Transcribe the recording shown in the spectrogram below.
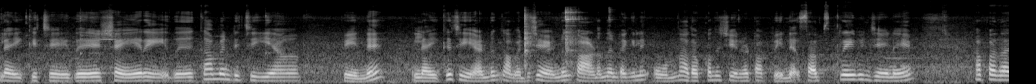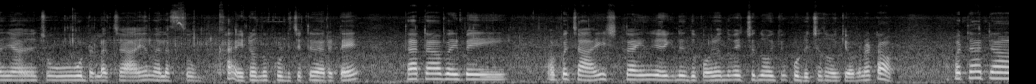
ലൈക്ക് ചെയ്ത് ഷെയർ ചെയ്ത് കമന്റ് ചെയ്യാം. പിന്നെ ലൈക്ക് ചെയ്യാണ്ടും കമന്റ് ചെയ്യാണ്ടും കാണുന്നുണ്ടെങ്കിൽ ഒന്ന് അതൊക്കെ ഒന്ന് ചെയ്യണം കേട്ടോ. പിന്നെ സബ്സ്ക്രൈബും ചെയ്യണേ. അപ്പോൾ അതാ ഞാൻ ചൂടുള്ള ചായ നല്ല സുഖമായിട്ടൊന്ന് കുടിച്ചിട്ട് വരട്ടെ. Tata bye bye. അപ്പോൾ ചായ ഇഷ്ടമായി എന്ന് വിചാരിക്കുന്നത് ഇതുപോലെ ഒന്ന് വെച്ച് നോക്കി കുടിച്ച് നോക്കി നോക്കണം കേട്ടോ. അപ്പോൾ ടാറ്റാ.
